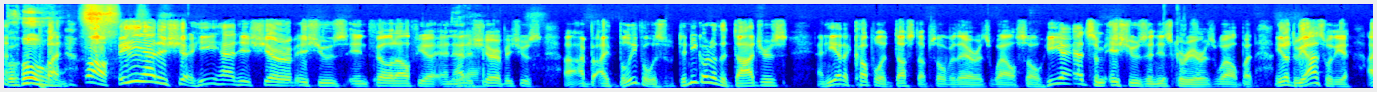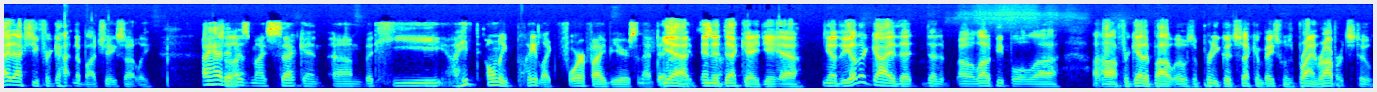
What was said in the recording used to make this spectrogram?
Boom. but, well, he had his share. He had his share of issues in Philadelphia, and had his Yeah. share of issues. Uh, I, I believe it was. Didn't he go to the Dodgers? And he had a couple of dust ups over there as well. So he had some issues in his career as well. But you know, to be honest with you, I had actually forgotten about Chase Utley. I had So him as my second, um, but he he only played like four or five years in that decade. yeah, in so- a decade. Yeah, yeah. The other guy that that a lot of people uh, uh, forget about was a pretty good second baseman was Brian Roberts too.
